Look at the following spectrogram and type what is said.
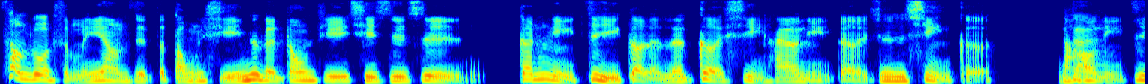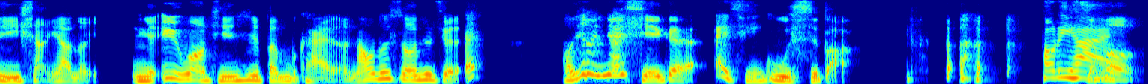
创作什么样子的东西，那个东西其实是跟你自己个人的个性，还有你的就是性格，然后你自己想要的，你的欲望其实是分不开的。然后那时候就觉得，哎，好像应该写一个爱情故事吧，好厉害。然后，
